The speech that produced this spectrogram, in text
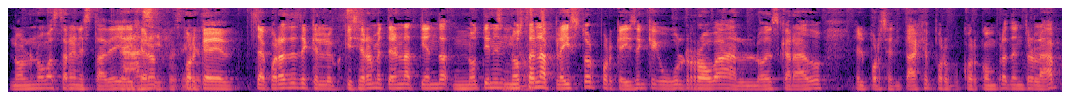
No, no va a estar en Stadia, ya Ah, dijeron. sí, pues, porque, ¿te acuerdas desde que lo quisieron meter en la tienda? No tienen, Sí, no, ¿no? está en la Play Store porque dicen que Google roba lo descarado el porcentaje por, por compras dentro de la app.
